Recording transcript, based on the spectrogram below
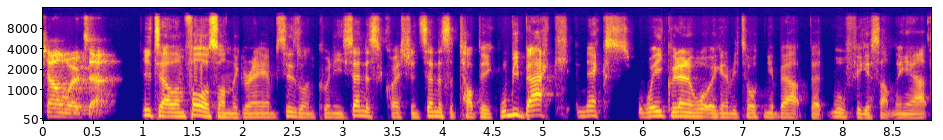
Tell them where it's at. You tell them, follow us on the gram, Sizzle and Quinny. Send us a question, send us a topic. We'll be back next week. We don't know what we're going to be talking about, but we'll figure something out.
